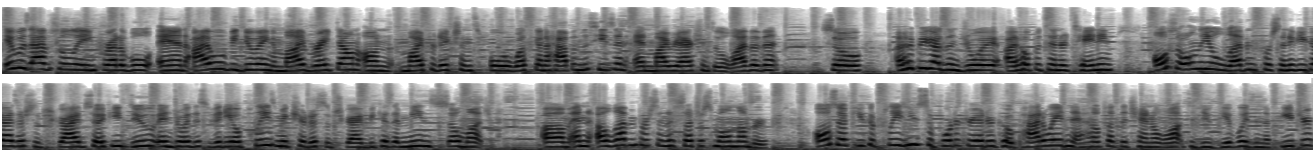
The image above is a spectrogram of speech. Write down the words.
it was absolutely incredible, and I will be doing my breakdown on my predictions for what's going to happen this season and my reaction to the live event. So I hope you guys enjoy. I hope it's entertaining. Also, only 11% of you guys are subscribed, so if you do enjoy this video, please make sure to subscribe because it means so much. Um, and 11% is such a small number. Also, if you could please use supporter creator code PADAWADE, and it helps out the channel a lot to do giveaways in the future.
